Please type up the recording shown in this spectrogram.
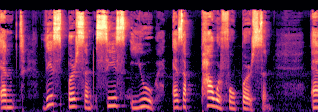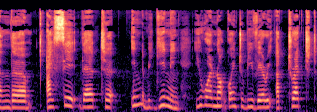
And this person sees you as a powerful person. And um, I see that uh, in the beginning, you are not going to be very attracted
